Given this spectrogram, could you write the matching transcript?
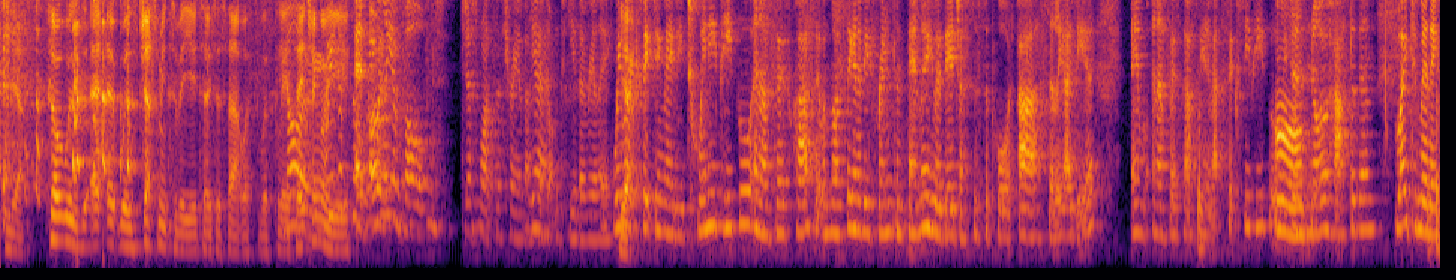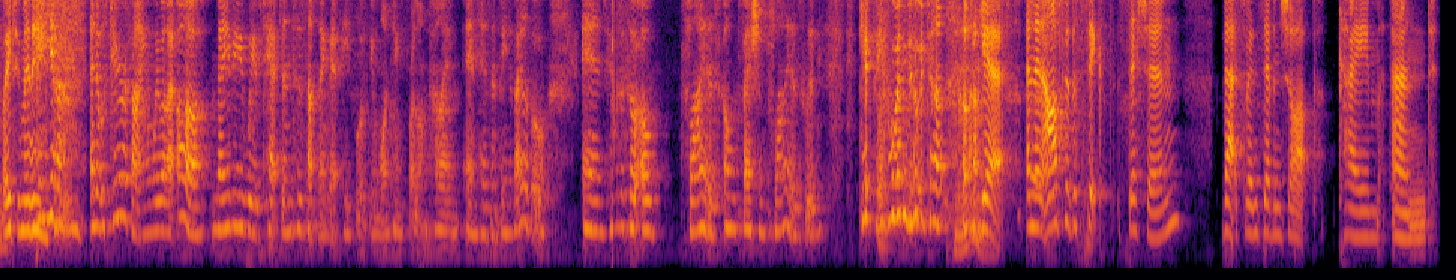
Yeah. So it was it, it was just meant to be you two to start with with Claire No, teaching, or we you? just It we were- only evolved just once the three of us Yeah. had gotten together, really. We Yeah. were expecting maybe 20 people in our first class that were mostly going to be friends and family who were there just to support our silly idea. And in our first class, we had about 60 people. We oh. didn't know half of them. Way too many, way too many. Yeah. And it was terrifying. And we were like, oh, maybe we've tapped into something that people have been wanting for a long time and hasn't been available. And who would have thought old flyers, old fashioned flyers would get people into a dance class? Yeah. And then after the sixth session, that's when Seven Sharp came and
